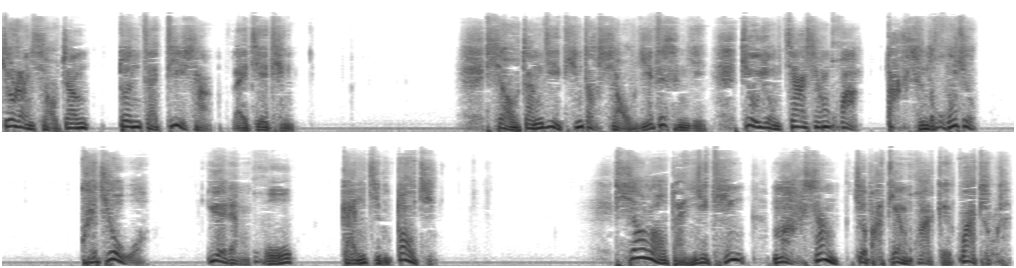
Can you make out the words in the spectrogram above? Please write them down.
就让小张蹲在地上来接听。小张一听到小姨的声音，就用家乡话大声的呼救：“快救我！月亮湖，赶紧报警！”肖老板一听，马上就把电话给挂掉了。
